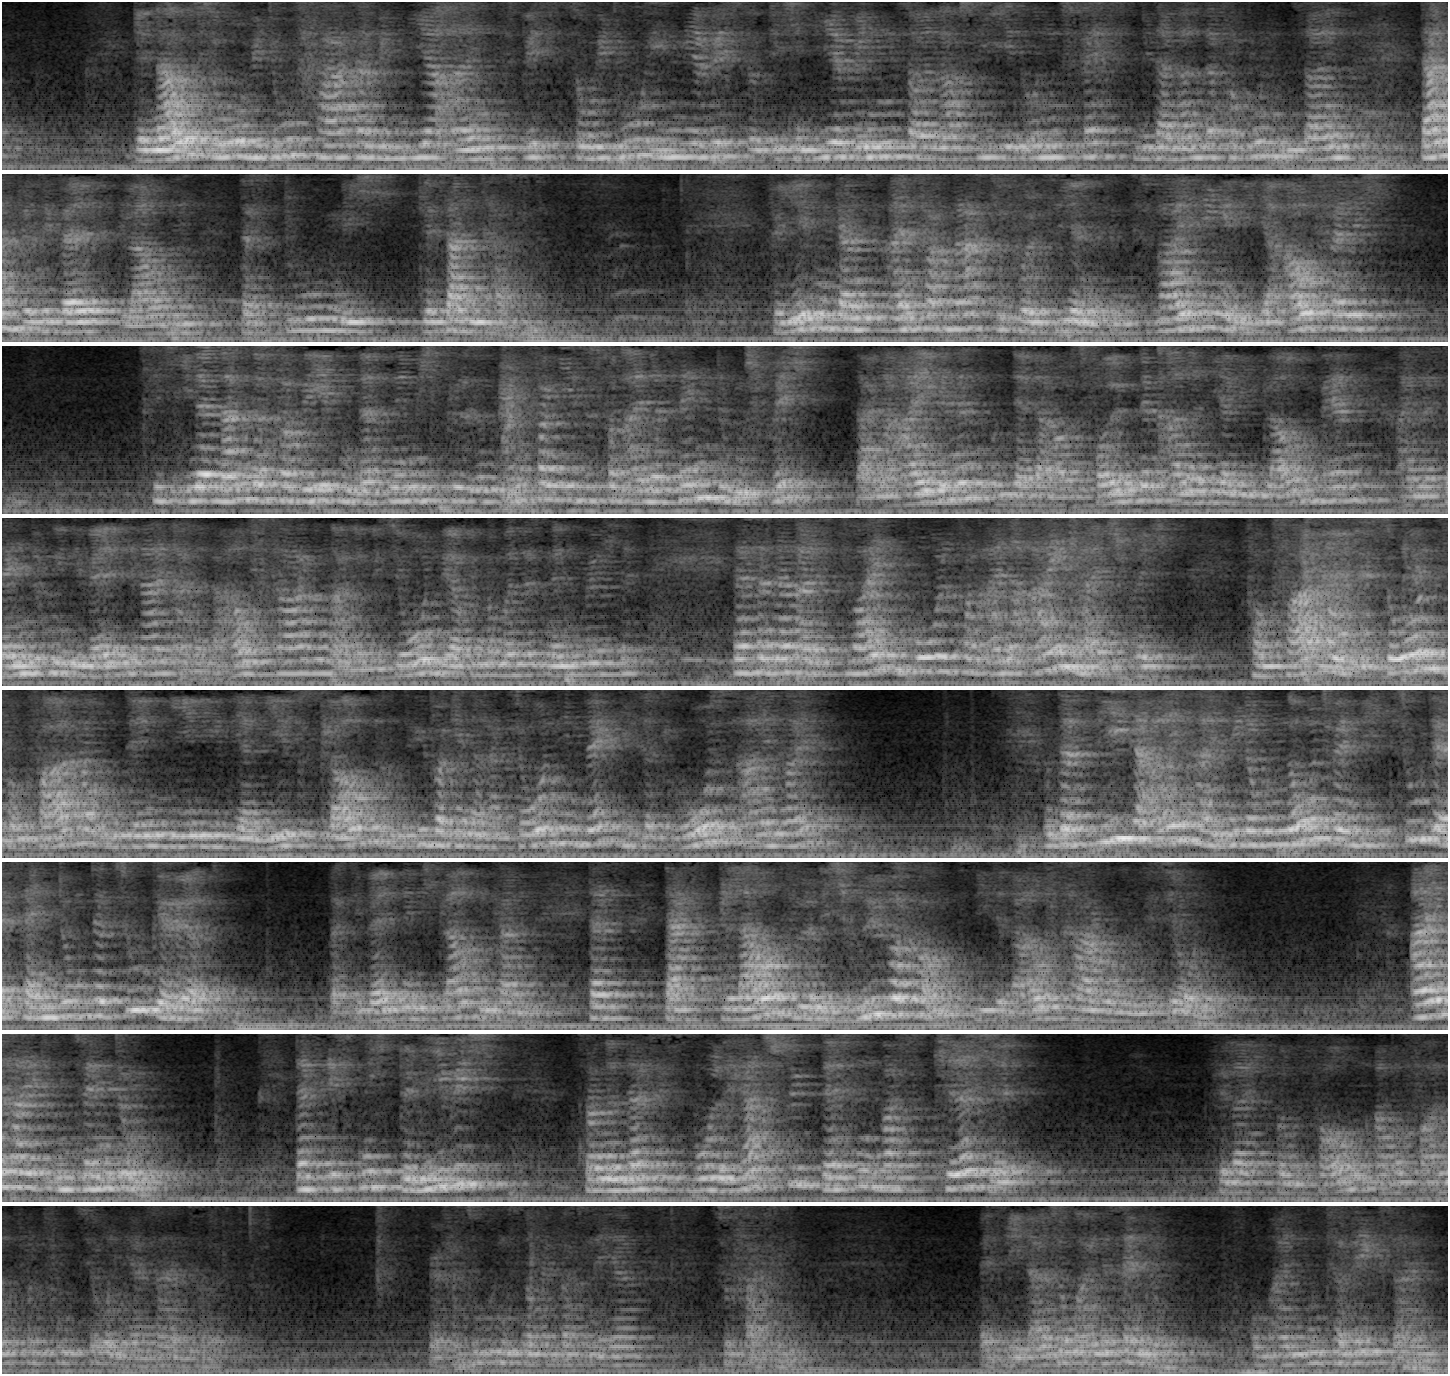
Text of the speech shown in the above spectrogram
Genauso wie du, Vater, mit mir eins bist, so wie du in mir bist und ich in dir bin, sollen auch sie in uns fest miteinander verbunden sein, dann wird die Welt glauben, dass du mich gesandt hast. Für jeden ganz einfach nachzuvollziehen. Es sind zwei Dinge, die hier auffällig sich ineinander verweben, dass nämlich am Anfang Jesus von einer Sendung spricht, seiner eigenen und der daraus folgenden, aller, die an ihn glauben werden, einer Sendung in die Welt hinein, einer Beauftragung, einer Mission, wie auch immer man das nennen möchte dass er dann als zweiten Pol von einer Einheit spricht. Vom Vater und dem Sohn, vom Vater und denjenigen, die an Jesus glauben und über Generationen hinweg, dieser großen Einheit. Und dass diese Einheit wiederum notwendig zu der Sendung dazugehört. Dass die Welt nämlich glauben kann. Dass das glaubwürdig rüberkommt, diese Beauftragung und Mission. Einheit und Sendung. Das ist nicht beliebig, sondern das ist wohl Herzstück dessen, was Kirche vielleicht von Form, aber vor allem von Funktion her sein soll. Wir versuchen es noch etwas näher zu fassen. Es geht also um eine Sendung, um ein Unterwegssein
